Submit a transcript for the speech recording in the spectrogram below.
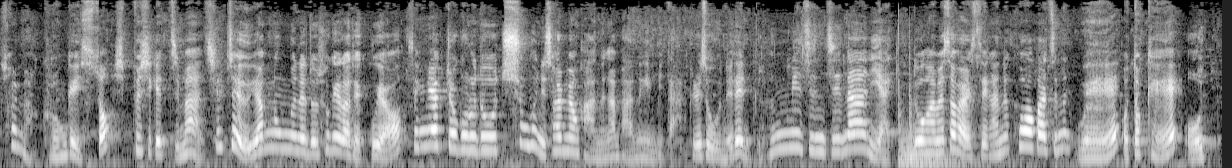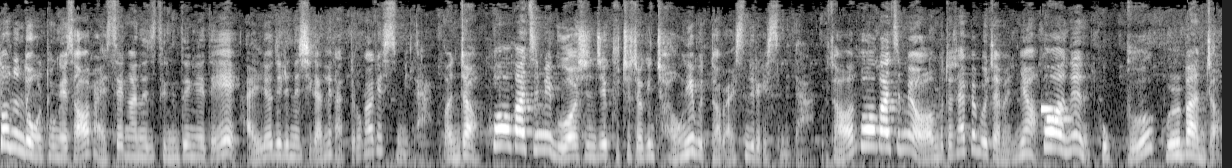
설마 그런 게 있어? 싶으시겠지만 실제 의학 논문에도 소개가 됐고요. 생리학적으로도 충분히 설명 가능한 반응입니다. 그래서 오늘은 그 흥미진진한 이야기 운동하면서 발생하는 코어가즘은 왜, 어떻게, 어떤 운동을 통해서 발생하는지 등등에 대해 알려드리는 시간을 갖도록 하겠습니다. 먼저 코어 가즘이 무엇인지 구체적인 정의부터 말씀드리겠습니다. 우선 코어가즘의 어원부터 살펴보자면요. 코어는 복부, 골반저,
